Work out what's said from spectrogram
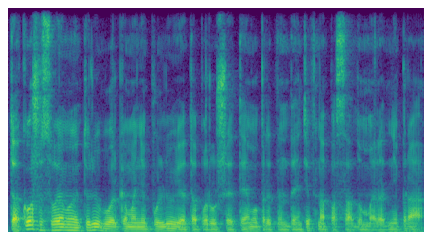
Також у своєму інтерв'ю Борька маніпулює та порушує тему претендентів на посаду мера Дніпра.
